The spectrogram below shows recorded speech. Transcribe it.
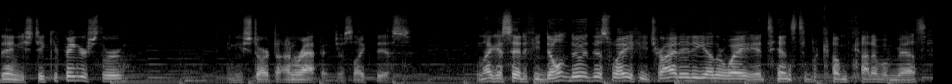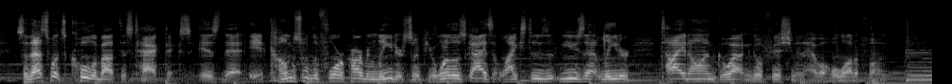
then you stick your fingers through and you start to unwrap it just like this. And like I said, if you don't do it this way, if you try it any other way, it tends to become kind of a mess. So that's what's cool about this TactX is that it comes with a fluorocarbon leader. So if you're one of those guys that likes to use that leader, tie it on, go out and go fishing and have a whole lot of fun.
